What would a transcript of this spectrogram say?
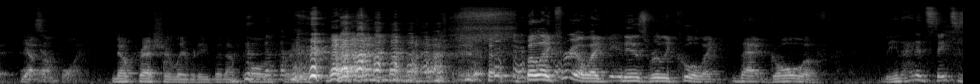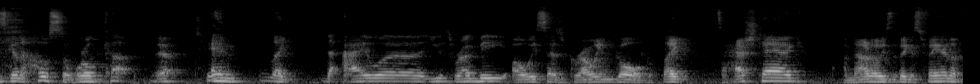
it Yep. at some point. No pressure, Liberty, but I'm pulling for you. but like for real, like it is really cool. Like that goal of the United States is going to host a World Cup. Yeah. And like the Iowa Youth Rugby always says growing gold. Like it's a hashtag. I'm not always the biggest fan of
